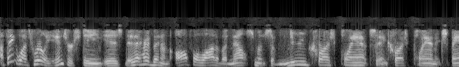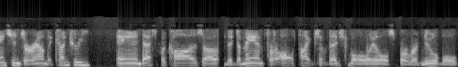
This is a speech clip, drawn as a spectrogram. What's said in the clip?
I think what's really interesting is there have been an awful lot of announcements of new crush plants and crush plant expansions around the country. And that's because of the demand for all types of vegetable oils for renewable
